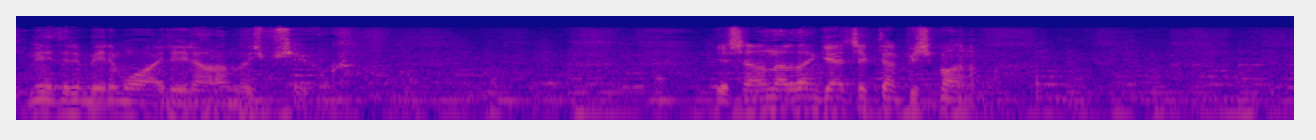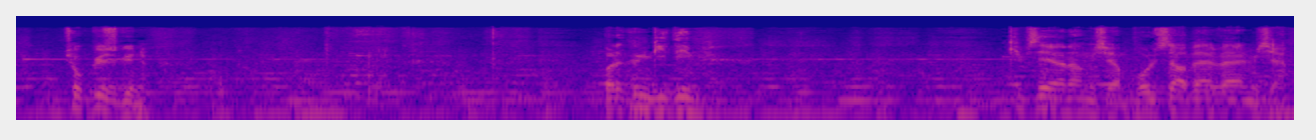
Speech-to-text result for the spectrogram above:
Yemin ederim benim o aileyle aramda hiçbir şey yok. Yaşananlardan gerçekten pişmanım. Çok üzgünüm. Bırakın gideyim. Kimseye aramayacağım, polise haber vermeyeceğim.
